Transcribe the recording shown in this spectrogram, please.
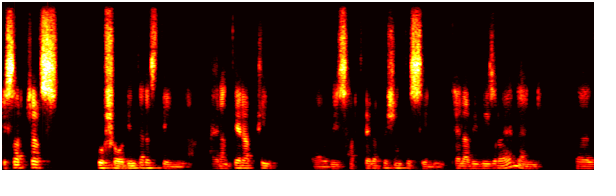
researchers who showed interest in iron therapy uh, with heart failure patients in Tel Aviv, Israel. And uh,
